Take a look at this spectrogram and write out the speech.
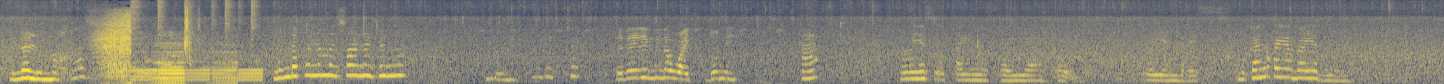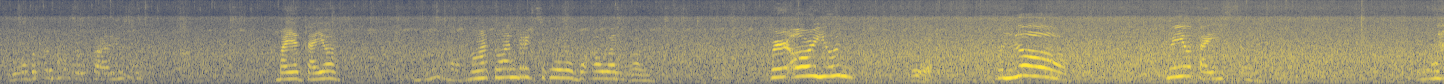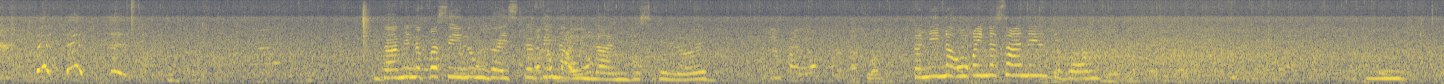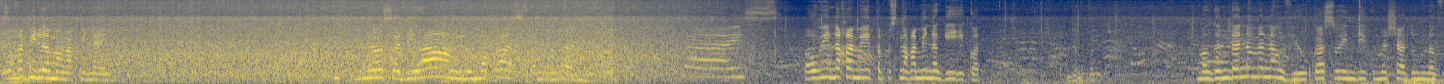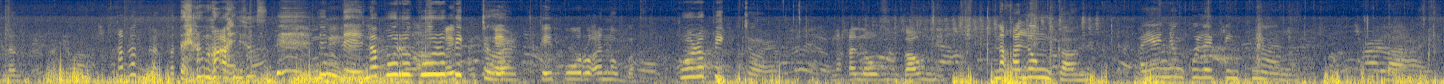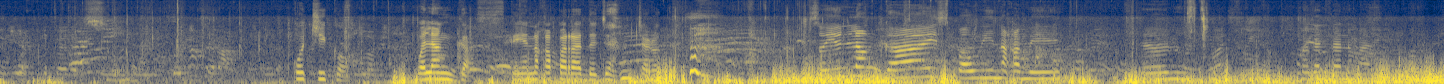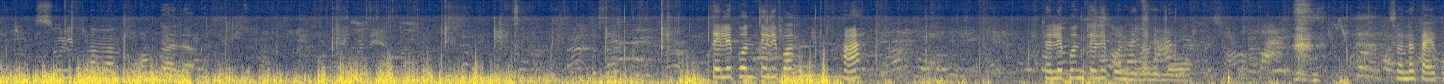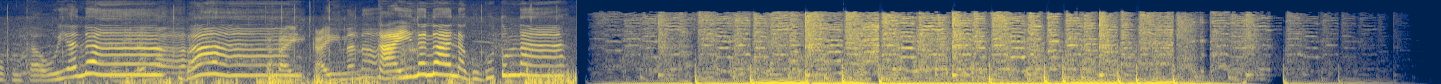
Wala, lumakas. Ganda pa naman sana dyan, no? Picture. Narinig din ng white doon eh. Ha? Mamaya suot tayo ng Korea. Ko- Korean dress. Magkano kaya bayad nun? Bayad tayo? Mga 200 siguro, baka 1 hour. Per hour yun? Hello! Mayo tayo isa. Ang dami na pasilong guys kasi naulan. Diyos ko Lord. Kanina okay na sana yun, di ba? Hmm, sa kabila mga Pinay. Wala sa dihang, lumakas ang ulan. Guys, pauwi na kami, tapos na kami nag-iikot. Dapat. Maganda naman ang view, kaso hindi ko masyadong na-vlog. Kapag vlog pa tayo maayos. hindi, na puro-puro pic picture. Kay, kay puro ano ba? Puro picture. Nakalong gown eh. Nakalong gown. Ayan yung kulay pink na ano, bahay. Kotse ko. Walang gas. Kaya nakaparada dyan. Charot. so, yun lang guys. Pauwi na kami. Um, maganda naman. Sulit naman po ang gala. Telepon, telepon. Ha? Telepon, telepon. Hello, hello. Saan na tayo pupunta? Uwi na! Bye! Kakain, kain na na. Kain na na! Nagugutom na!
